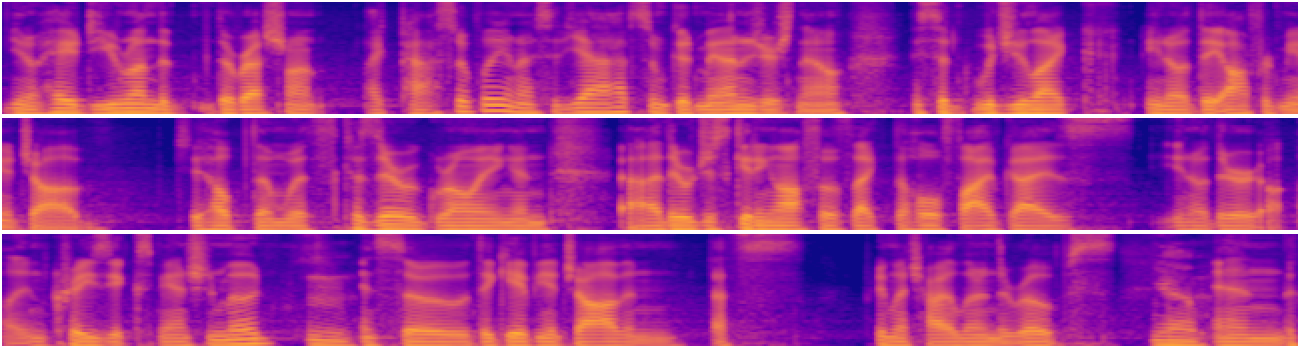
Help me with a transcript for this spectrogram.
you know, hey, do you run the the restaurant like passively? And I said, yeah, I have some good managers now. They said, would you like, you know, they offered me a job to help them with because they were growing and uh, they were just getting off of like the whole Five Guys. You know, they're in crazy expansion mode, and so they gave me a job, and that's pretty much how I learned the ropes. Yeah. And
